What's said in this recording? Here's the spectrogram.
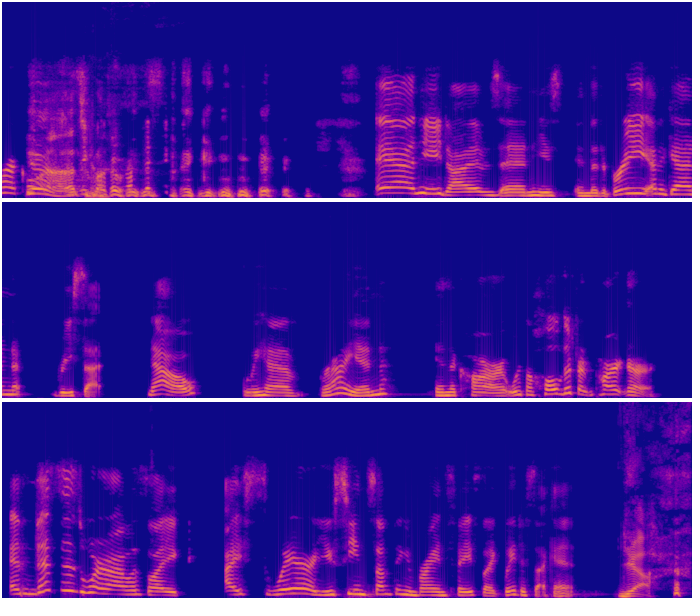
parkour. Yeah, that's what I was thinking. and he dives and he's in the debris and again reset. Now we have Brian in the car with a whole different partner. And this is where I was like, I swear you've seen something in Brian's face like, wait a second. yeah.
